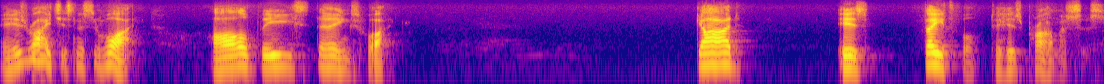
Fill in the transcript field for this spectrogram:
and his righteousness and what? all these things, what? God is faithful to his promises.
